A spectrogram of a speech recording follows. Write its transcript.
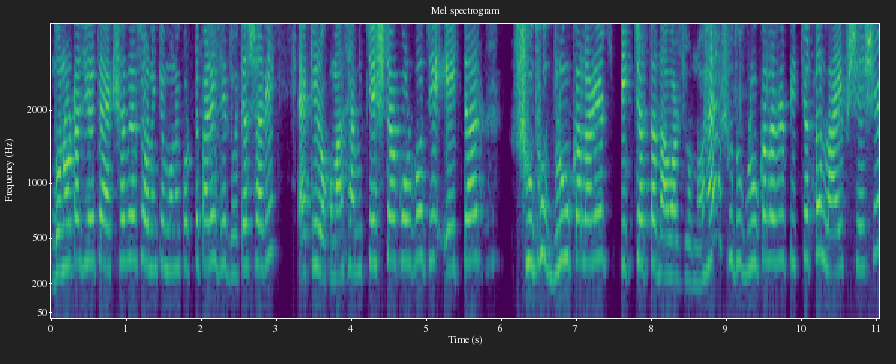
দোনোটা যেহেতু একসাথে আছে, অনেকে মনে করতে পারে যে দুইটা শাড়ি একই রকম। আছে আমি চেষ্টা করব যে এটার শুধু ব্লু কালারের পিকচারটা দেওয়ার জন্য। হ্যাঁ শুধু ব্লু কালারের পিকচারটা লাইভ শেষে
